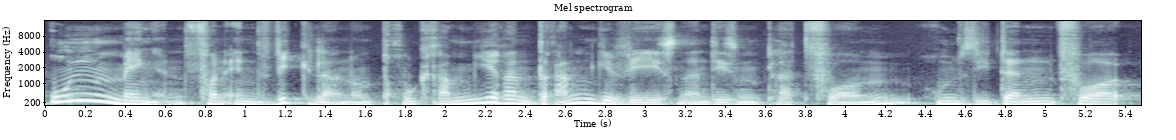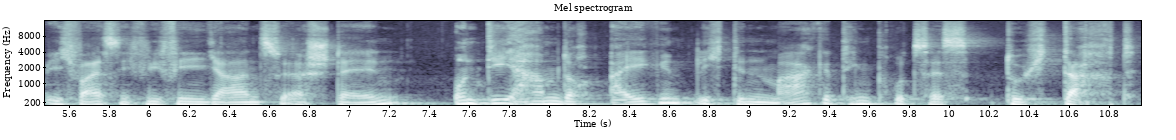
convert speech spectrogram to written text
Unmengen von Entwicklern und Programmierern dran gewesen an diesen Plattformen, um sie dann vor, ich weiß nicht wie vielen Jahren zu erstellen. Und die haben doch eigentlich den Marketingprozess durchdacht.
